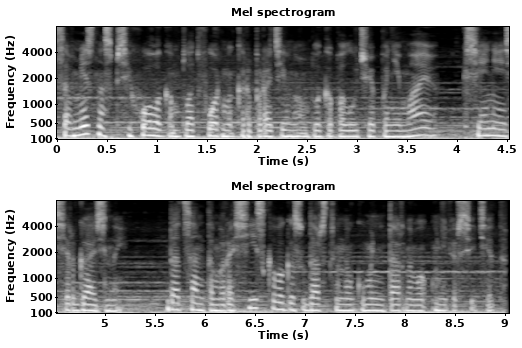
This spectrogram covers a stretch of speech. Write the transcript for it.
совместно с психологом платформы корпоративного благополучия «Понимаю» Ксенией Сергазиной, доцентом Российского государственного гуманитарного университета.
